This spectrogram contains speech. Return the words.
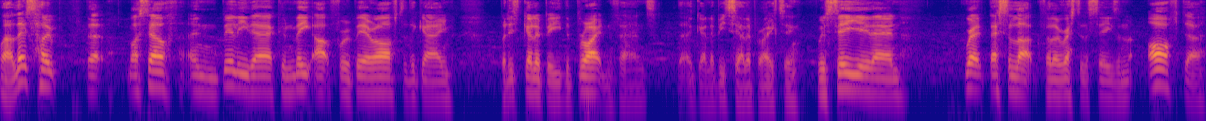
well, let's hope that myself and Billy there can meet up for a beer after the game, but it's going to be the Brighton fans that are going to be celebrating. We'll see you then. Best of luck for the rest of the season after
